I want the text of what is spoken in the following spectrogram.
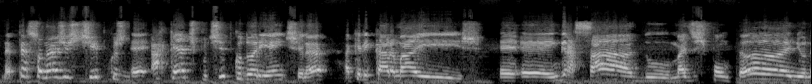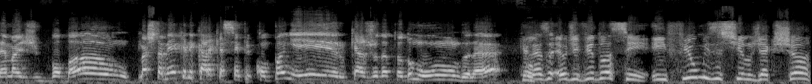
né? Personagens típicos, é, arquétipo típico do Oriente, né? Aquele cara mais é, é, engraçado, mais espontâneo, né? Mais bobão. Mas também aquele cara que é sempre companheiro, que ajuda todo mundo, né? Que, aliás, eu divido assim: em filmes estilo Jack Chan,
